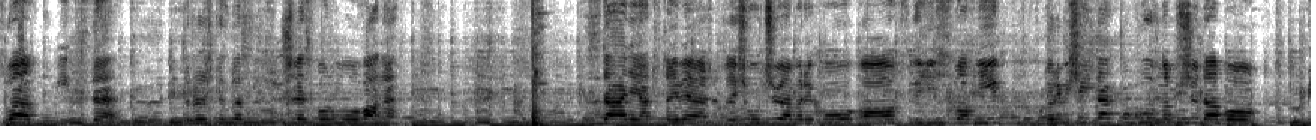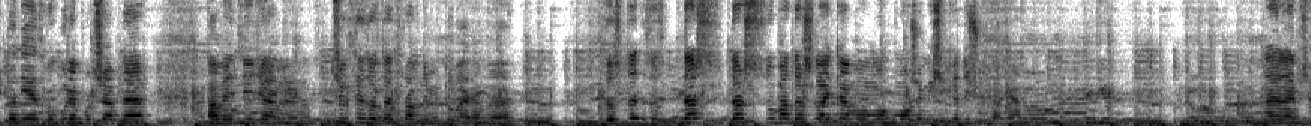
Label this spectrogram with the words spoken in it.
Sławnym XD. Troszeczkę źle, sformułowane. Zdanie, ja tutaj wierzę, tutaj się uczyłem Rychu, o, widzisz słownik, który mi się i tak po gówno przyda, bo mi to nie jest w ogóle potrzebne. A więc jedziemy. Czy chcesz zostać sławnym youtuberem? Zosta- zos- dasz, dasz suba, dasz lajka, mo, mo, może mi się kiedyś uda, nie? Najlepsze.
